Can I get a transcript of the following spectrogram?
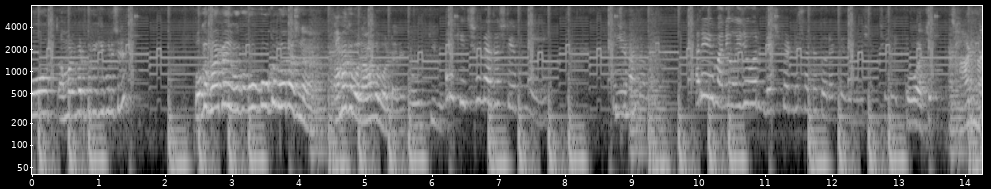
ও আমার ব্যাপারে তোকে কি বলেছিল? ওকে ভয় পাই ওকে ও- ওকে ভয় পাস না। আমাকে বল আমাকে বল ডাইরেক্ট ও কি আরে কিছু না জাস্ট এমনি। কিছু না। আরে মানে ওই যে ওর বেস্ট ফ্রেন্ডের সাথে তোর একটা রিলেশন ছিল ও আচ্ছা ছাড় না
